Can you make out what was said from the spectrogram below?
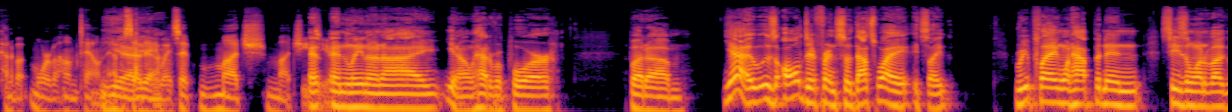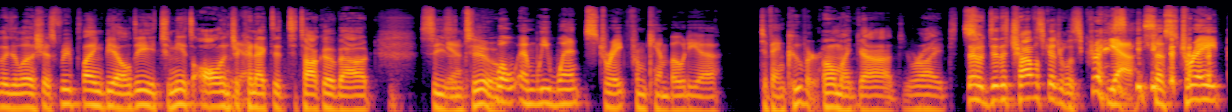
kind of a more of a hometown Yeah, episode yeah. anyway. So much, much easier. and Lena and I, you know, had a rapport. But um, yeah, it was all different. So that's why it's like replaying what happened in season one of Ugly Delicious, replaying BLD. To me, it's all interconnected to talk about season two. well, and we went straight from Cambodia to Vancouver. oh my God, you're right. So did the travel schedule was crazy. Yeah. So straight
